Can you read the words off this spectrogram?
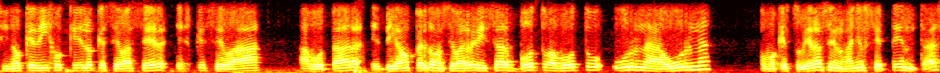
sino que dijo que lo que se va a hacer es que se va a votar, eh, digamos, perdón, se va a revisar voto a voto, urna a urna, como que estuvieras en los años 70,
